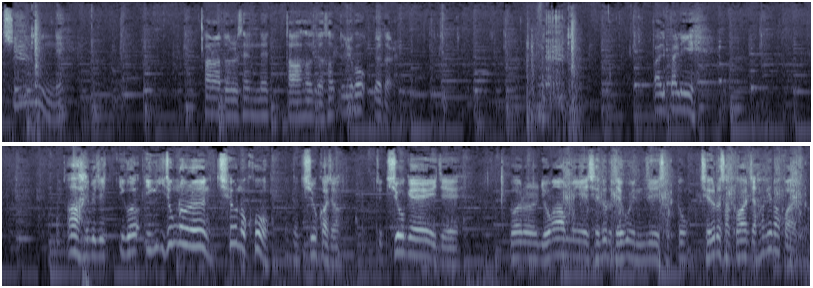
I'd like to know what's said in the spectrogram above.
팀이 있네. 하나, 둘, 셋, 넷, 다섯, 여섯, 일곱, 여덟. 빨리, 빨리. 아, 이거 이제, 이거, 이, 이 정도는 채워놓고, 일단 지옥 가죠. 지옥에 이제, 그거를 용암이 제대로 되고 있는지 작동, 제대로 작동하는지 확인하고 와야 돼요.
